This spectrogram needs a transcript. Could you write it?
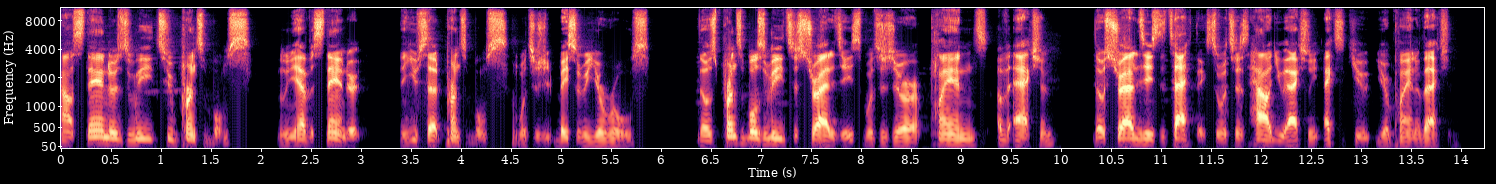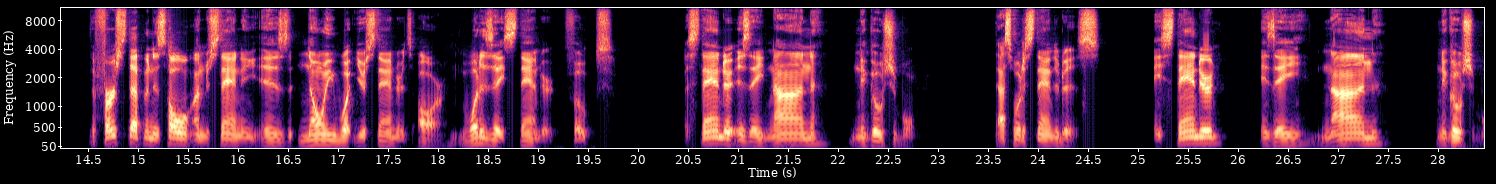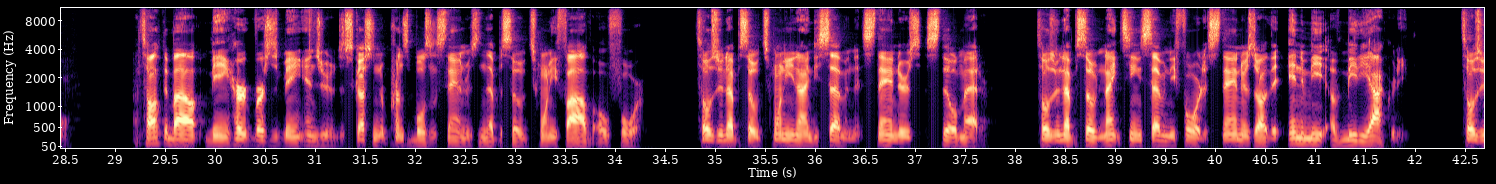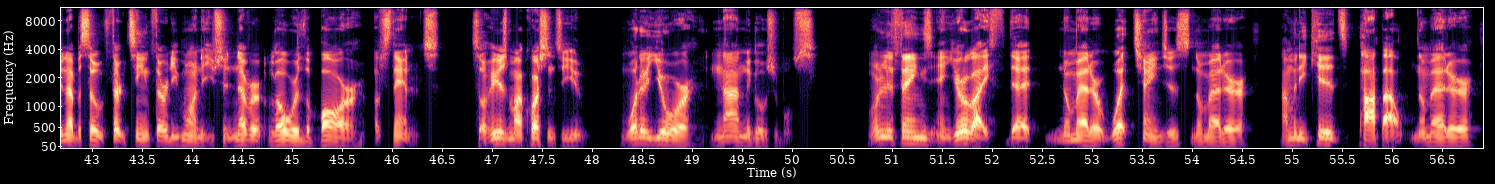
how standards lead to principles. When you have a standard, then you set principles, which is basically your rules. Those principles lead to strategies, which is your plans of action. Those strategies to tactics, which is how you actually execute your plan of action. The first step in this whole understanding is knowing what your standards are. What is a standard, folks? A standard is a non negotiable. That's what a standard is. A standard is a non negotiable. I talked about being hurt versus being injured, discussing the principles and standards in episode 2504. Told you in episode 2097 that standards still matter. Told you in episode 1974 that standards are the enemy of mediocrity. Told you in episode 1331 that you should never lower the bar of standards. So here's my question to you What are your non negotiables? What are the things in your life that no matter what changes, no matter how many kids pop out, no matter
